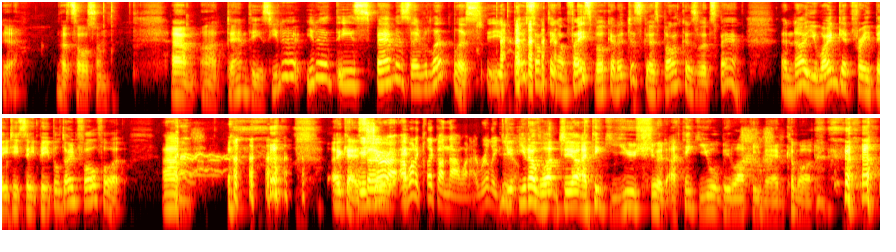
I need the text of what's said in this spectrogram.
Yeah, that's awesome. Um, oh, damn these! You know, you know these spammers. They're relentless. You post something on Facebook, and it just goes bonkers with spam. And no, you won't get free BTC. People don't fall for it. Um, okay, you so, sure? I, I, want to click on that one. I really do. You, you, know what, Gio? I think you should. I think you will be lucky, man. Come on.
